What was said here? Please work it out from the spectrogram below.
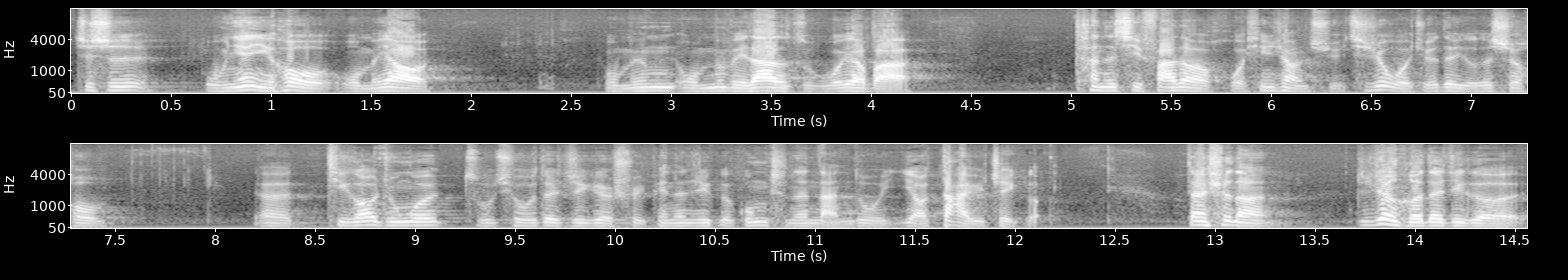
就是五年以后，我们要我们我们伟大的祖国要把探测器发到火星上去。其实我觉得有的时候，呃，提高中国足球的这个水平的这个工程的难度要大于这个。但是呢，任何的这个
